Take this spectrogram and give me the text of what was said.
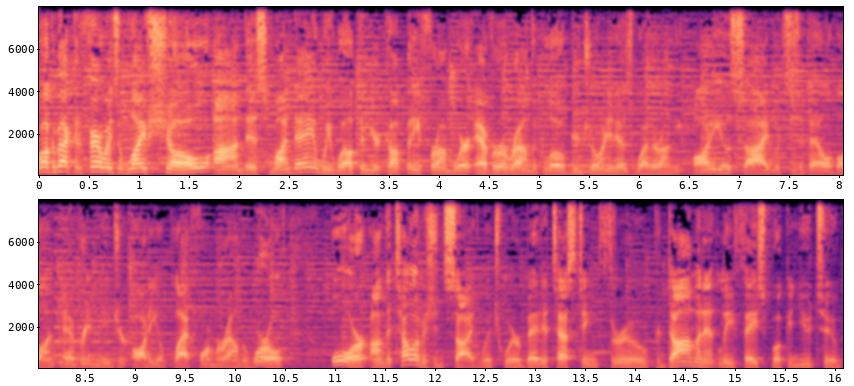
Welcome back to the Fairways of Life show on this Monday, and we welcome your company from wherever around the globe you're joining us, whether on the audio side, which is available on every major audio platform around the world, or on the television side, which we're beta testing through predominantly Facebook and YouTube.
